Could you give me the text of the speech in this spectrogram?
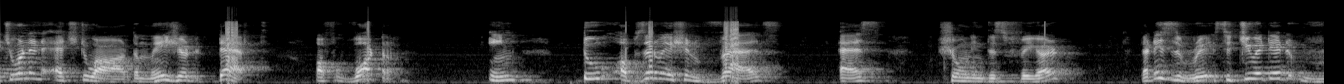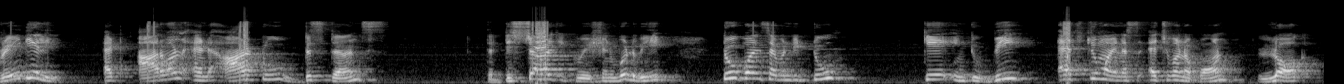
h1 and h2 are the measured depth of water in two observation wells as shown in this figure that is situated radially at R1 and R2 distance the discharge equation would be 2.72 K into B H2 minus H1 upon log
